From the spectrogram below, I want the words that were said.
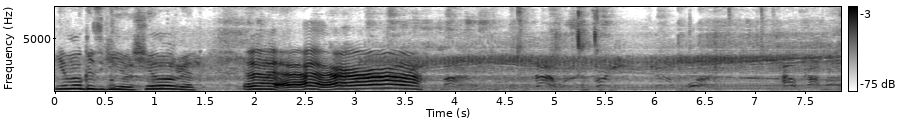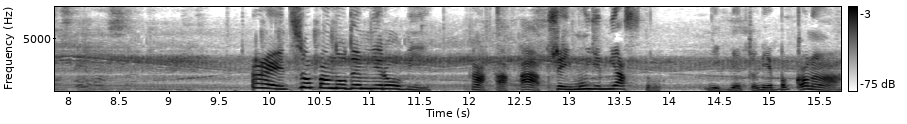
Nie mogę zginąć, nie mogę. Eee. Ej, co pan ode mnie robi? Ha, ha, ha, przejmuję miasto. Nikt mnie tu nie pokona.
